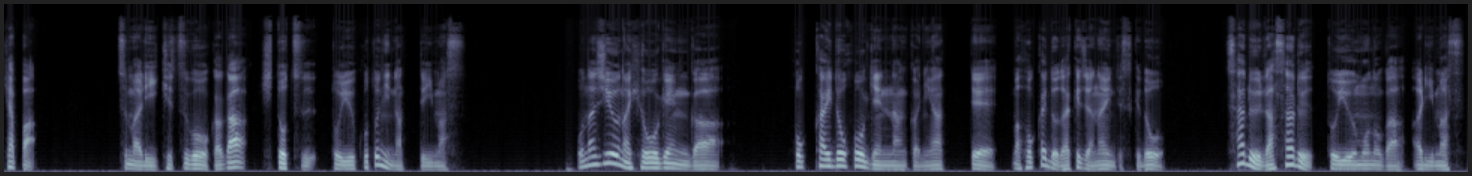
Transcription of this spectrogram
キャパ、つまり結合化が一つということになっています。同じような表現が北海道方言なんかにあっ、まあ、北海道だけじゃないんですけど、去るらさるというものがあります。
